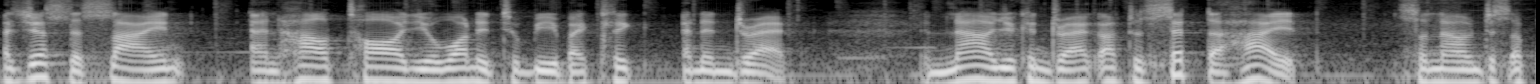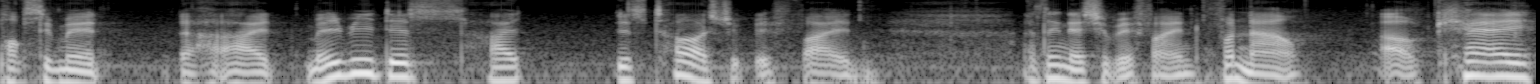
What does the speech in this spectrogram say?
adjust the sign and how tall you want it to be by click and then drag. And now you can drag up to set the height. So now I'm just approximate the height. Maybe this height this tall should be fine. I think that should be fine for now. Okay.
